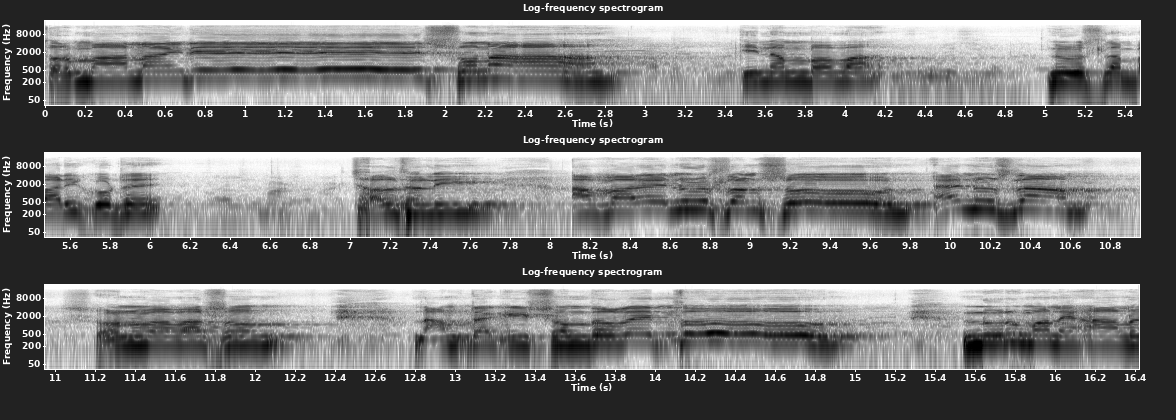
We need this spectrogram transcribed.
তোর মা নাই রে, সোনা। কি নাম বাবা? নুর ইসলাম বাড়ি কোঠে ঝলঝলি। আবার এ নুর ইসলাম, শোন। এ নুর ইসলাম শোন বাবা শোন। নামটা কি সুন্দর রে তোর? নূর মানে আলো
